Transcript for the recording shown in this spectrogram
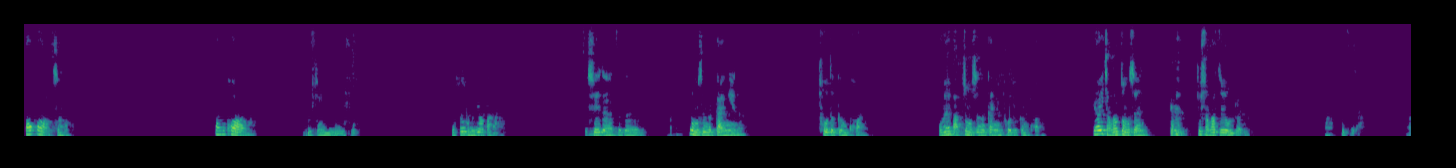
包括什么？包括有形与无形，有时候我们要把这些的这个众生的概念呢拓得更宽。我们要把众生的概念拓得更宽，不要一讲到众生 就想到只有人，不止啊，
